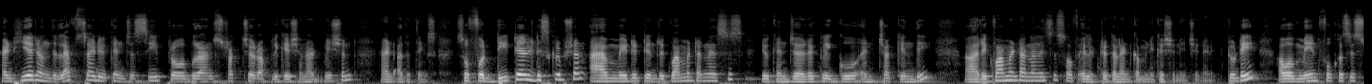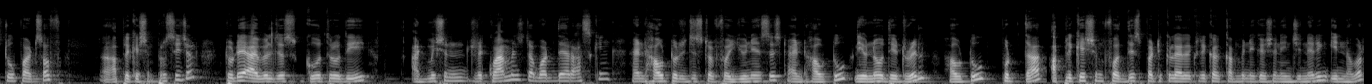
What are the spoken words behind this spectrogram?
and here on the left side you can just see program structure application admission and other things. So for detailed description i have made it in requirement analysis. You can directly go and check in the uh, requirement analysis of electrical and communication engineering. Today our main focus is two parts of uh, application procedure. Today i will just go through the admission requirements what they're asking and how to register for UniAssist and how to you know the drill how to put the application for this particular electrical communication engineering in our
